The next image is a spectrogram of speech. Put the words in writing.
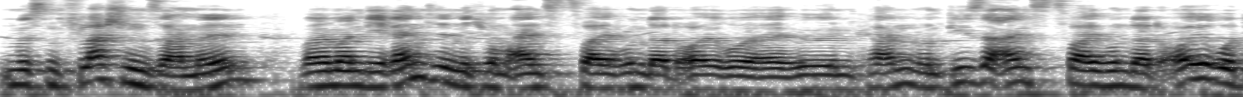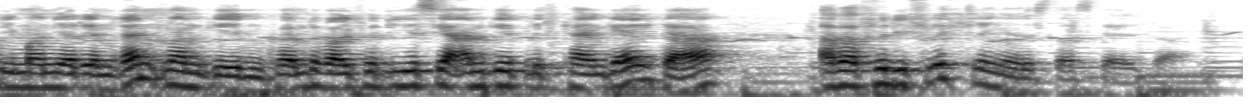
müssen Flaschen sammeln, weil man die Rente nicht um 1, 200 Euro erhöhen kann. Und diese 1, 200 Euro, die man ja den Rentnern geben könnte, weil für die ist ja angeblich kein Geld da, aber für die Flüchtlinge ist das Geld da.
